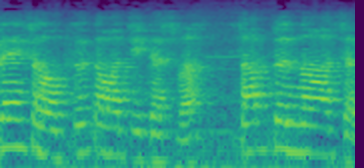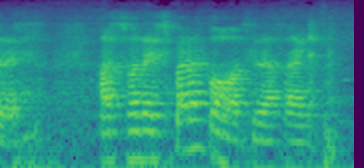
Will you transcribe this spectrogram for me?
電車の通過待ちいたします。3分の発車です。発車までしばらくお待ちください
